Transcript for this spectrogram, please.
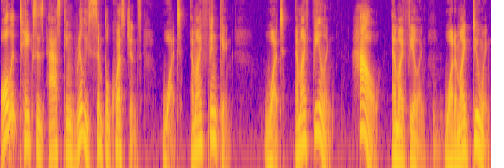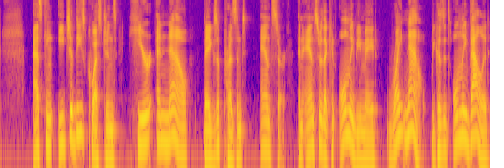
All it takes is asking really simple questions What am I thinking? What am I feeling? How am I feeling? What am I doing? Asking each of these questions here and now begs a present answer an answer that can only be made right now because it's only valid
